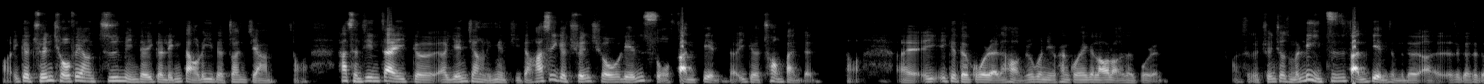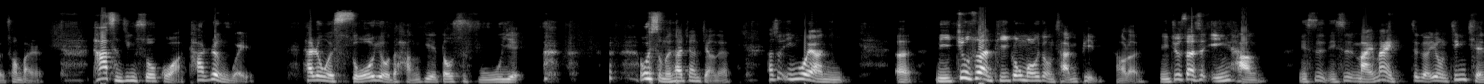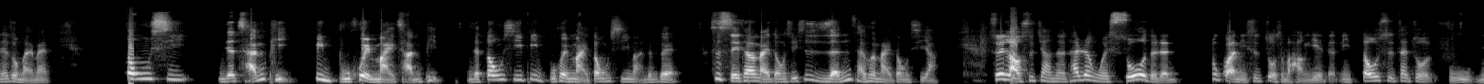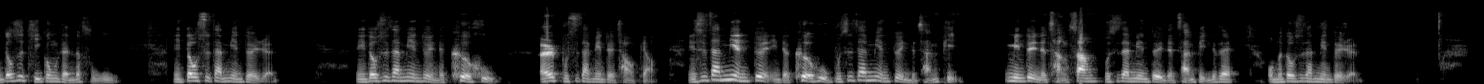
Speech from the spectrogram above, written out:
啊，一个全球非常知名的一个领导力的专家啊，他曾经在一个呃演讲里面提到，他是一个全球连锁饭店的一个创办人啊，呃一一个德国人哈，如果你有看过一个老老的德国人啊，这个全球什么利兹饭店什么的呃，这个这个创办人，他曾经说过啊，他认为他认为所有的行业都是服务业，为什么他这样讲呢？他说因为啊，你呃你就算提供某种产品好了，你就算是银行。你是你是买卖这个用金钱在做买卖，东西你的产品并不会买产品，你的东西并不会买东西嘛，对不对？是谁才会买东西？是人才会买东西啊。所以老实讲呢，他认为所有的人，不管你是做什么行业的，你都是在做服务，你都是提供人的服务，你都是在面对人，你都是在面对你的客户，而不是在面对钞票。你是在面对你的客户，不是在面对你的产品。面对你的厂商，不是在面对你的产品，对不对？我们都是在面对人，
